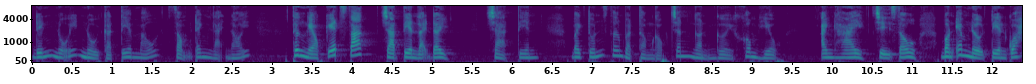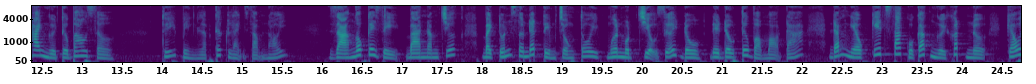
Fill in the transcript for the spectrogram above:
đến nỗi nổi cả tia máu, giọng đanh lại nói. Thương nghèo kết xác, trả tiền lại đây. Trả tiền? Bạch Tuấn Sơn và Thẩm Ngọc chân ngẩn người không hiểu. Anh hai, chị dâu, bọn em nợ tiền của hai người từ bao giờ? Thúy Bình lập tức lạnh giọng nói. giá ngốc cái gì? Ba năm trước, Bạch Tuấn Sơn đất tìm chồng tôi mượn một triệu rưỡi đồ để đầu tư vào mỏ đá. Đám nghèo kết xác của các người khất nợ kéo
